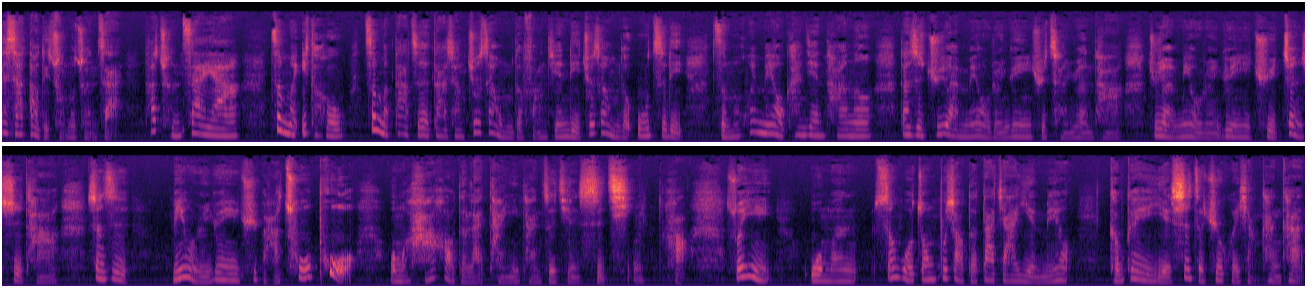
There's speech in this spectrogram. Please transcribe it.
但是它到底存不存在？它存在呀！这么一头这么大只的大象就在我们的房间里，就在我们的屋子里，怎么会没有看见它呢？但是居然没有人愿意去承认它，居然没有人愿意去正视它，甚至没有人愿意去把它戳破。我们好好的来谈一谈这件事情。好，所以。我们生活中不晓得大家也没有，可不可以也试着去回想看看，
